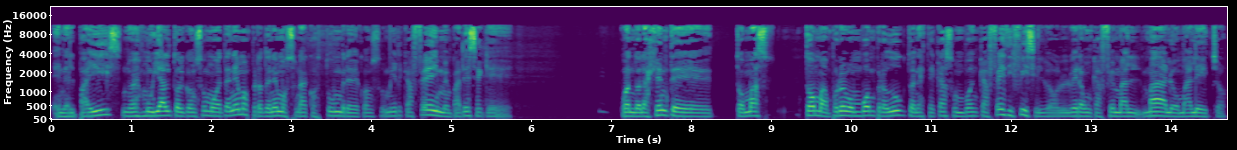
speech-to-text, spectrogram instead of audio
en el país, no es muy alto el consumo que tenemos, pero tenemos una costumbre de consumir café y me parece que cuando la gente toma, prueba un buen producto, en este caso un buen café, es difícil volver a un café mal, malo o mal hecho.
